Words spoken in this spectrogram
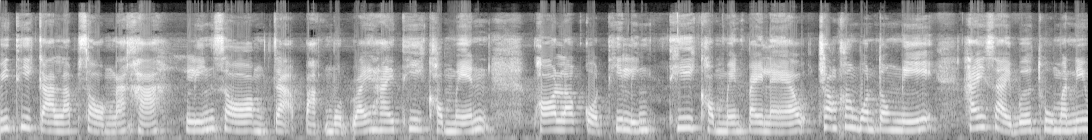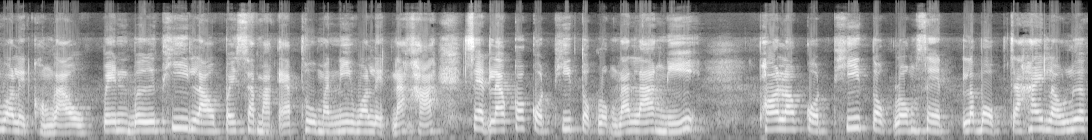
วิธีการรับซองนะคะ ลิงก์ซองจะปักหมุดไว้ให้ที่คอมเมนต์ พอเรากดที่ลิงก์ที่คอมเมนต์ไปแล้ว ช่องข้างบนตรงนี้ให้ใส่เบอร์ True Money Wallet ของเรา เป็นเบอร์ที่เราไปสมัครแอป True Money Wallet นะคะ เสร็จแล้วก็กดที่ตกลงด้านล่างนี้พอเรากดที่ตกลงเสร็จระบบจะให้เราเลือก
